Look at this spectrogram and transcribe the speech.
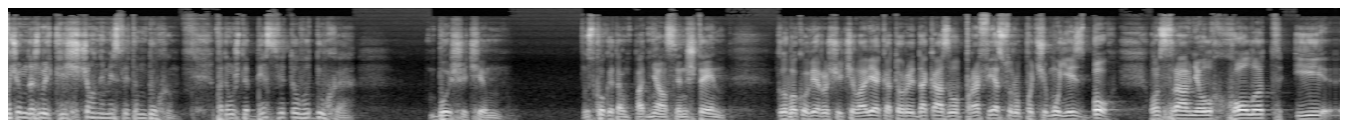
Почему мы должны быть крещенными Святым Духом? Потому что без Святого Духа больше, чем... Ну, сколько там поднялся Эйнштейн, глубоко верующий человек, который доказывал профессору, почему есть Бог. Он сравнивал холод и,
